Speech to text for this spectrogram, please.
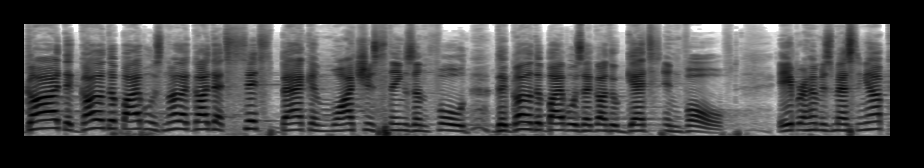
God, the God of the Bible, is not a God that sits back and watches things unfold. The God of the Bible is a God who gets involved. Abraham is messing up.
